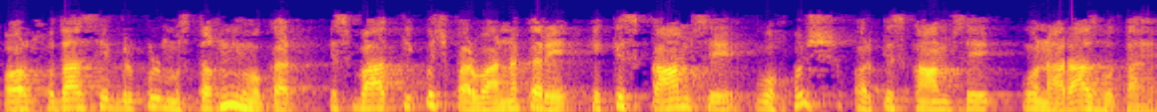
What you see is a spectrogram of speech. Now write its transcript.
اور خدا سے بالکل مستغنی ہو کر اس بات کی کچھ پرواہ نہ کرے کہ کس کام سے وہ خوش اور کس کام سے وہ ناراض ہوتا ہے۔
